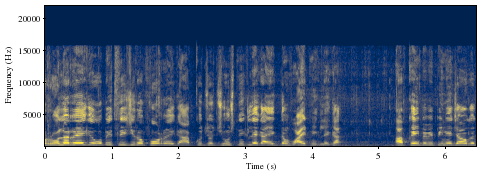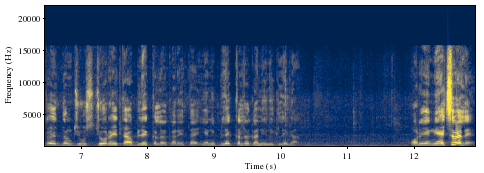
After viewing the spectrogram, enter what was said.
रोलर रहेगा, वो भी थ्री ज़ीरो फोर रहेगा। आपको जो जूस निकलेगा, एकदम वाइट निकलेगा। आप कहीं पे भी पीने जाओगे तो एकदम जूस जो रहता है ब्लैक कलर का रहता है। यानी ब्लैक कलर का नहीं निकलेगा। और ये नेचुरल है।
